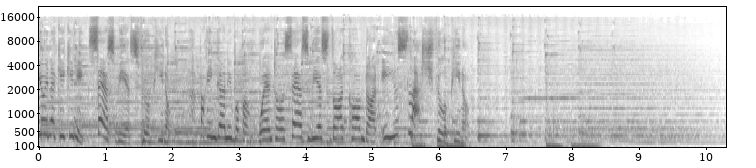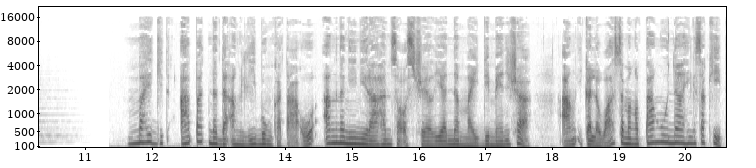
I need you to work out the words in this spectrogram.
Kayo'y nakikinig sa SBS Filipino. Pakinggan niyo pa ang kwento sa sbs.com.au slash Filipino. Mahigit apat na daang libong katao ang naninirahan sa Australia na may demensya, ang ikalawa sa mga pangunahing sakit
